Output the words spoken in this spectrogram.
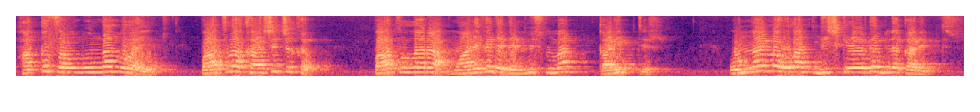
hakkı savunduğundan dolayı batıla karşı çıkıp batıllara muhalefet eden Müslüman gariptir. Onlarla olan ilişkilerde bile gariptir.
